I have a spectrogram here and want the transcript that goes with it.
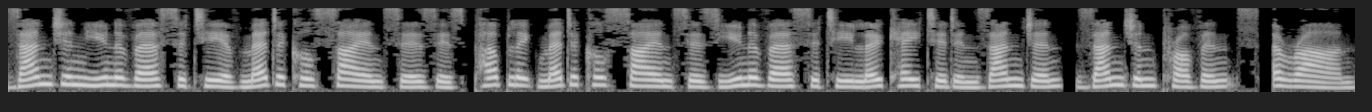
Zanjan University of Medical Sciences is public medical sciences university located in Zanjan, Zanjan Province, Iran.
